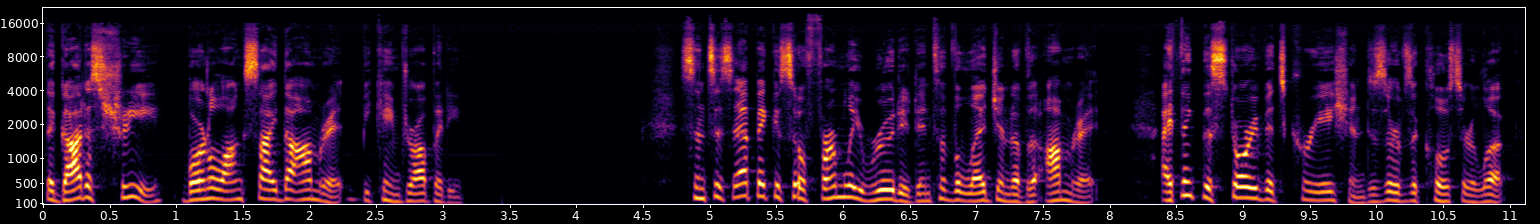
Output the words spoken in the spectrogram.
The goddess Shri, born alongside the Amrit, became Draupadi. Since this epic is so firmly rooted into the legend of the Amrit, I think the story of its creation deserves a closer look.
